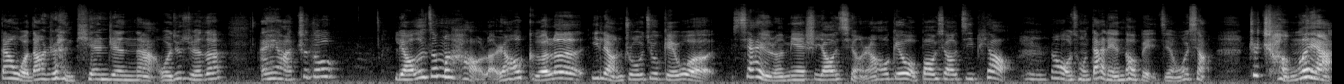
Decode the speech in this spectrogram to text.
但我当时很天真呐、我就觉得，哎呀，这都聊得这么好了，然后隔了一两周就给我下一轮面试邀请，然后给我报销机票，嗯让我从大连到北京。我想这成了呀，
